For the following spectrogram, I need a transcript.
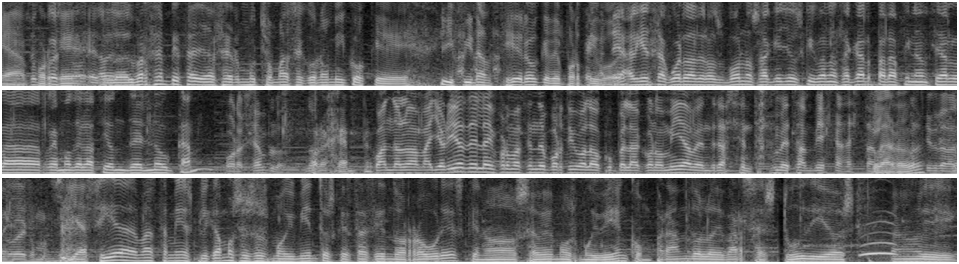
economía, por porque. Lo del Barça empieza ya a ser mucho más económico que, y financiero que deportivo. Fíjate, ¿eh? ¿Alguien se acuerda de los bonos aquellos que iban a sacar para financiar la remodelación del Nou Camp? Por ejemplo. ¿no? Por ejemplo. Cuando la mayoría de la información deportiva la ocupe la economía, vendré a sentarme también a esta Claro. a partir de las nueve como Y así además también explicamos esos movimientos que está haciendo Roures, que no sabemos muy bien, comprando lo de Barça Studios, bueno, y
